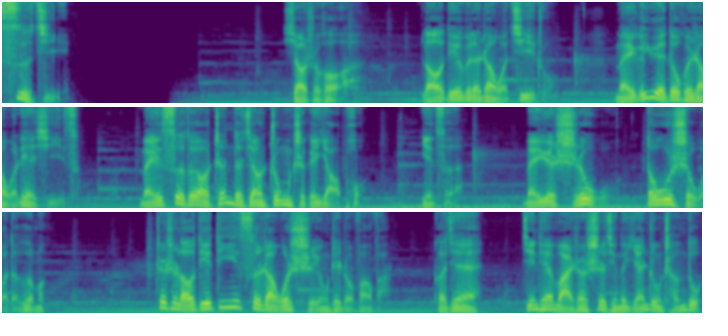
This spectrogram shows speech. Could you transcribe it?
四集。小时候，老爹为了让我记住，每个月都会让我练习一次，每次都要真的将中指给咬破，因此，每月十五都是我的噩梦。这是老爹第一次让我使用这种方法，可见今天晚上事情的严重程度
